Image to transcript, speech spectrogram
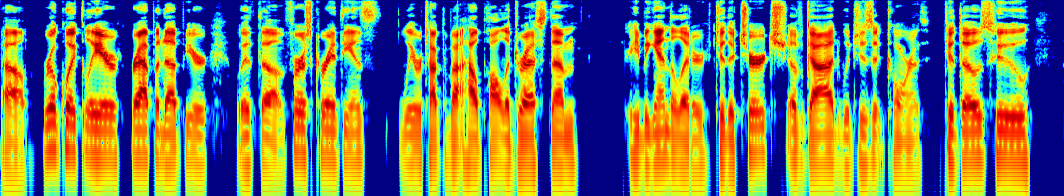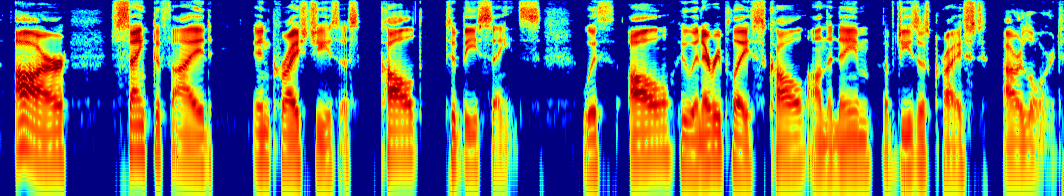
Uh, real quickly here, wrap it up here with uh, First Corinthians. We were talking about how Paul addressed them. He began the letter to the church of God, which is at Corinth, to those who are sanctified in Christ Jesus, called to be saints with all who in every place call on the name of Jesus Christ our Lord.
